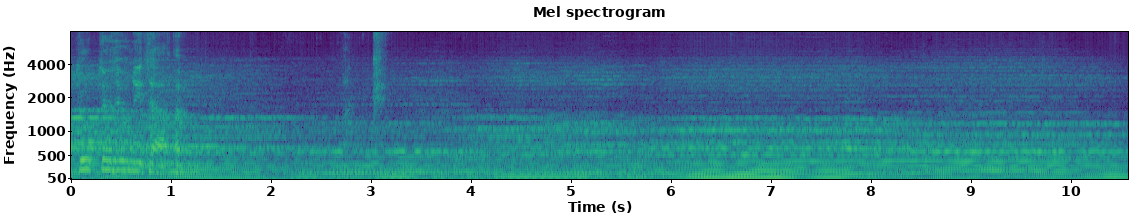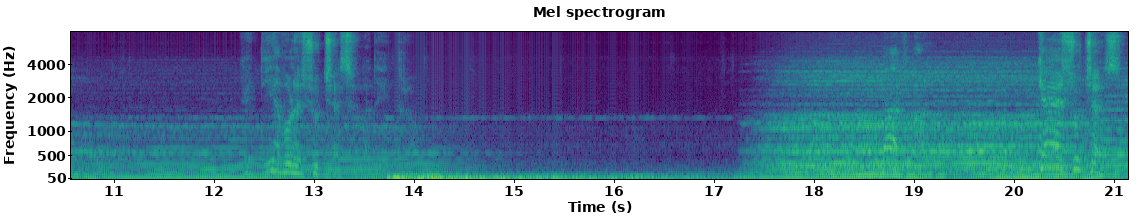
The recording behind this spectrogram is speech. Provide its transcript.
Tutte le unità... Ah. Ma che... Che diavolo è successo là dentro? Batman! Che è successo?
